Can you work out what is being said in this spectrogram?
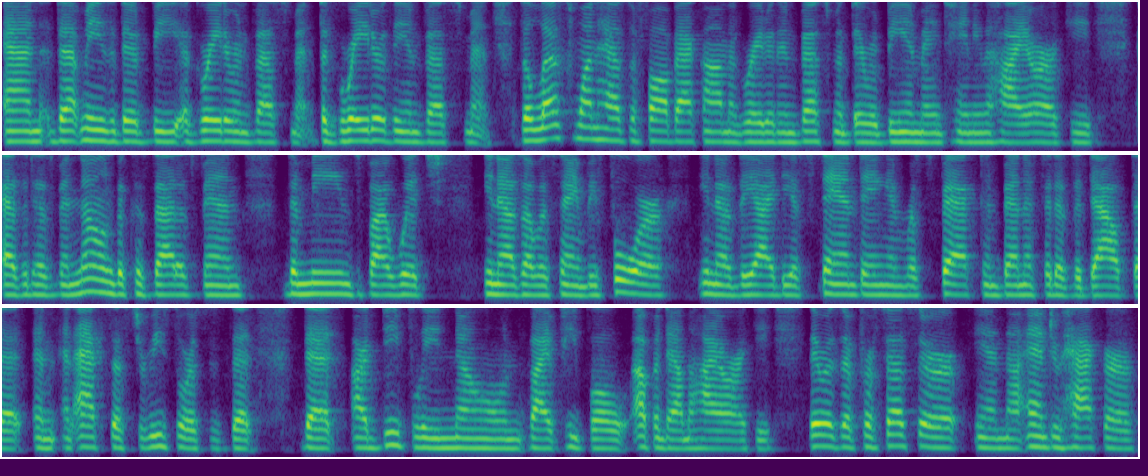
And that means that there'd be a greater investment. The greater the investment, the less one has to fall back on, the greater the investment there would be in maintaining the hierarchy as it has been known, because that has been the means by which you know, as I was saying before, you know, the idea of standing and respect and benefit of the doubt that and, and access to resources that that are deeply known by people up and down the hierarchy. There was a professor in uh, Andrew Hacker,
